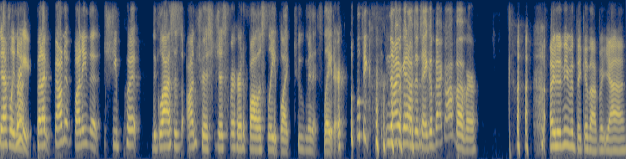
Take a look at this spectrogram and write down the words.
Definitely not. Right. But I found it funny that she put the glasses on Tris just for her to fall asleep like two minutes later. like now you're gonna have to take them back off of her. I didn't even think of that, but yeah.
